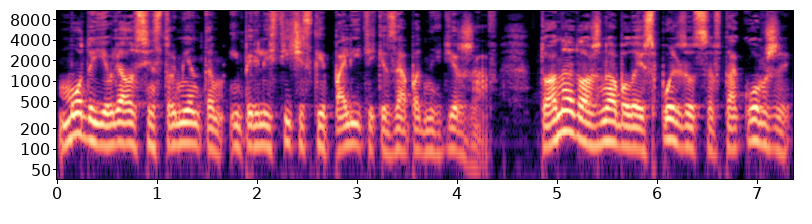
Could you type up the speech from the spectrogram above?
мода являлась инструментом империалистической политики западных держав, то она должна была использоваться в таком же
